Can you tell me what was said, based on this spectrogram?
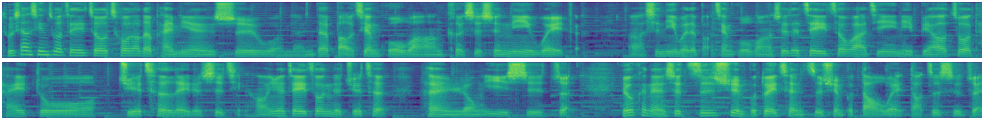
土象星座这一周抽到的牌面是我们的宝剑国王，可是是逆位的。啊，是逆位的宝剑国王，所以在这一周啊，建议你不要做太多决策类的事情哈，因为这一周你的决策很容易失准，有可能是资讯不对称、资讯不到位导致失准，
